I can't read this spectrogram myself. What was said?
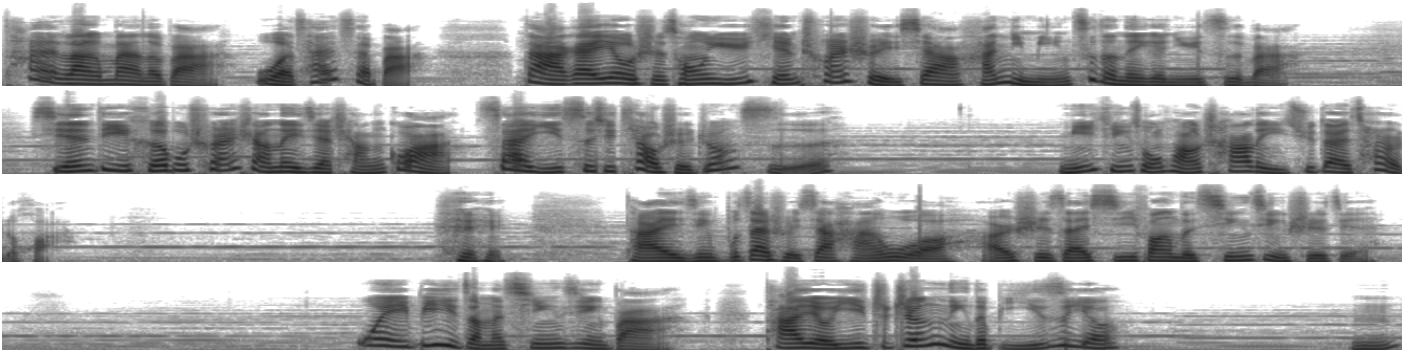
太浪漫了吧！我猜猜吧，大概又是从于田川水巷喊你名字的那个女子吧？贤弟何不穿上那件长褂，再一次去跳水装死？迷亭从旁插了一句带刺儿的话：“嘿嘿，他已经不在水下喊我，而是在西方的清净世界。未必怎么清净吧？他有一只狰狞的鼻子哟。嗯。”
